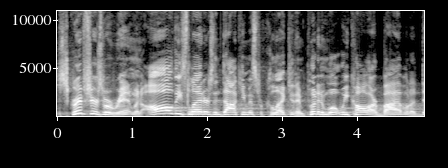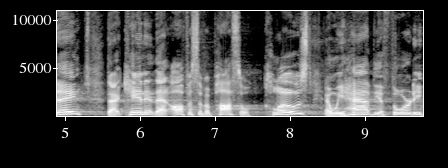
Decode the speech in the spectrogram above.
scriptures were written, when all these letters and documents were collected and put in what we call our Bible today, that canon, that office of apostle closed, and we have the authority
